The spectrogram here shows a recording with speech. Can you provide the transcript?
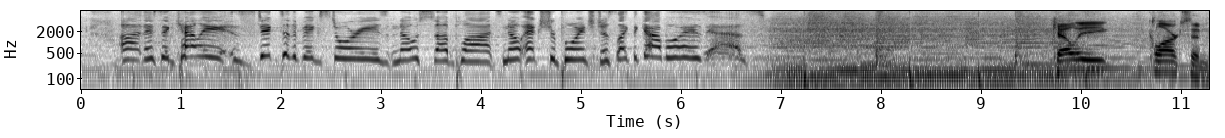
mic. Uh, they said, Kelly, stick to the big stories, no subplots, no extra points, just like the Cowboys. Yes. Kelly Clarkson,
